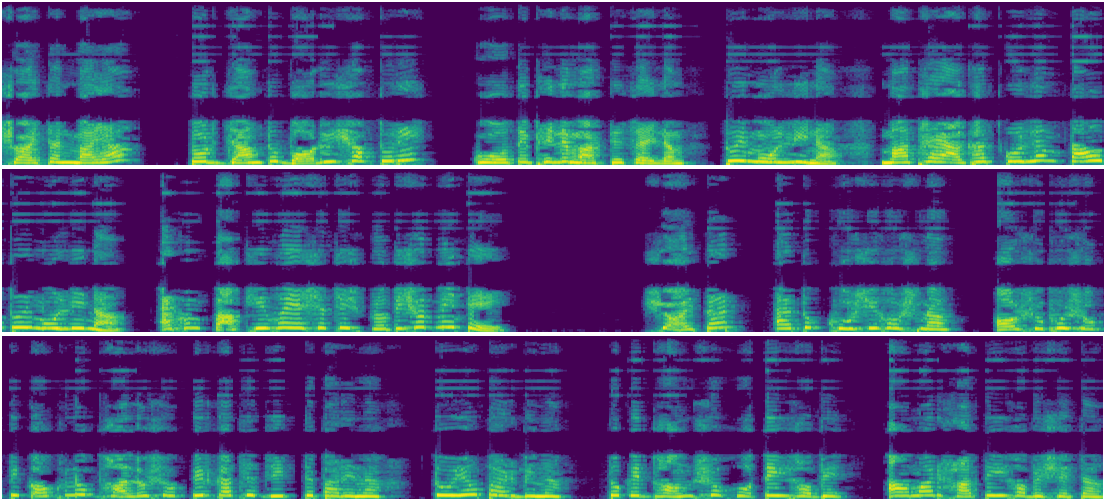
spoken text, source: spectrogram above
শয়তান মায়া তোর জান তো বড়ই শক্ত রে। কুয়োতে ফেলে মারতে চাইলাম। তুই মরলি না। মাথায় আঘাত করলাম তাও তুই মরলি না। এখন পাখি হয়ে এসেছিস প্রতিশোধ নিতে? শয়তান, এত খুশি হোস না। অশুভ শক্তি কখনো ভালো শক্তির কাছে জিততে পারে না। তুইও পারবি না। তোকে ধ্বংস হতেই হবে। আমার হাতেই হবে সেটা।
